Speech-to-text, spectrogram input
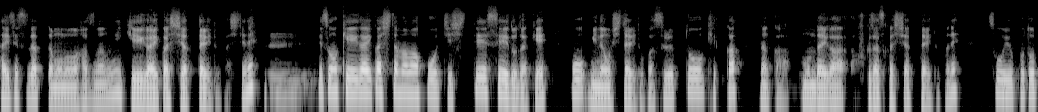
大切だったもののはずなのに形骸化しちゃったりとかしてね。うん。でその形骸化したまま放置して制度だけを見直したりとかすると結果なんか問題が複雑化しちゃったりとかね。そういうことっ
